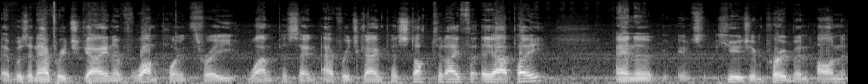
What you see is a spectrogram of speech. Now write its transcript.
it was an average gain of 1.31% average gain per stock today for ERP, and a, it's a huge improvement on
